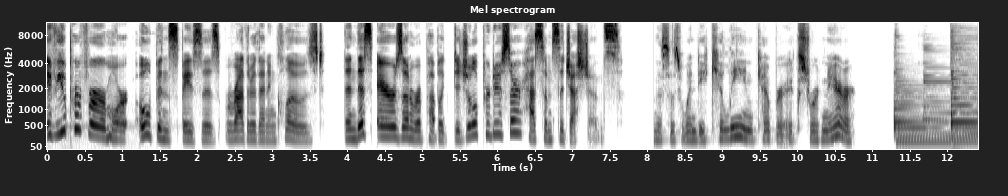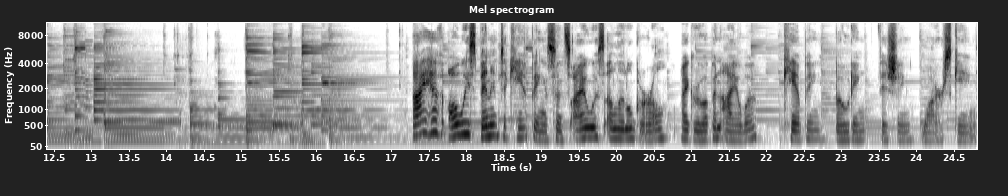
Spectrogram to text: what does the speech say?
If you prefer more open spaces rather than enclosed, then this Arizona Republic digital producer has some suggestions. This is Wendy Killeen, camper extraordinaire. I have always been into camping since I was a little girl. I grew up in Iowa, camping, boating, fishing, water skiing,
